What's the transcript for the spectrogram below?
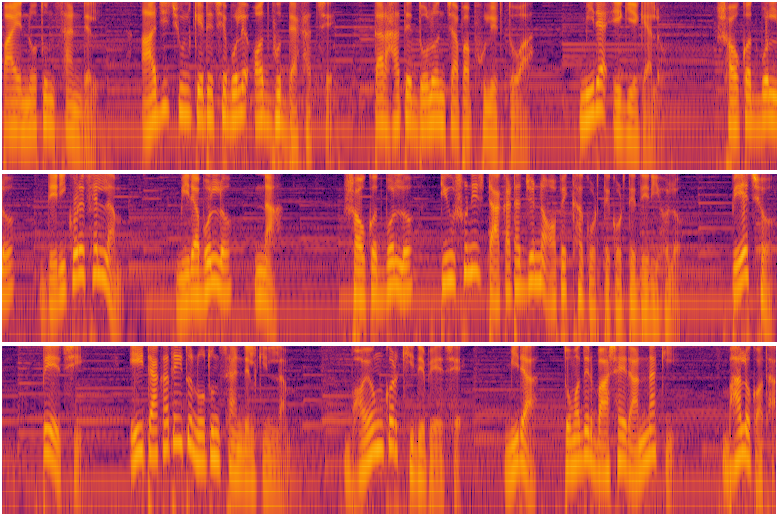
পায়ে নতুন স্যান্ডেল। আজই চুল কেটেছে বলে অদ্ভুত দেখাচ্ছে। তার হাতে দোলন চাপা ফুলের তোয়া। মীরা এগিয়ে গেল। শওকত বলল, দেরি করে ফেললাম। মীরা বলল, না। শওকত বলল, টিউশনির টাকাটার জন্য অপেক্ষা করতে করতে দেরি হলো। পেয়েছ? পেয়েছি। এই টাকাতেই তো নতুন স্যান্ডেল কিনলাম। ভয়ঙ্কর খিদে পেয়েছে। মীরা, তোমাদের বাসায় রান্না কি? ভালো কথা।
